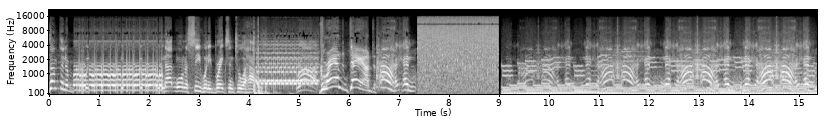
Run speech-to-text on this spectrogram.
Something a bird would not want to see when he breaks into a house. Right. Granddad! Ah, and and neck ha, ha, and neck ha, ha, and neck ha, ha, and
